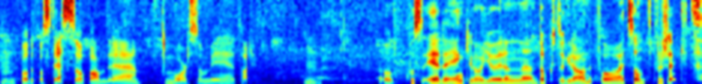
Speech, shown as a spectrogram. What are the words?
Mm, både på stress og på andre mål som vi tar. Mm. Og hvordan er det egentlig å gjøre en eh, doktorgrad på et sånt prosjekt?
